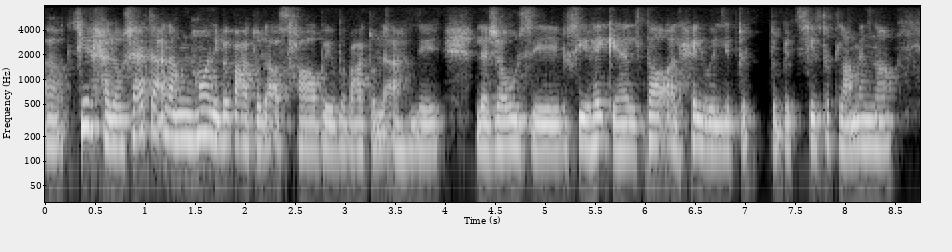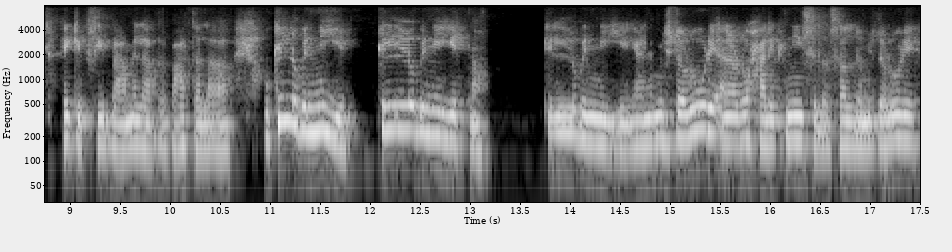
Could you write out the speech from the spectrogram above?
آه كثير حلو. ساعتها أنا من هون ببعته لأصحابي وببعته لأهلي لجوزي. بصير هيك هالطاقة الحلوة اللي بتصير تطلع منها هيك بصير بعملها ببعتها ل... وكله بالنية كله بنيتنا. كله بالنية. يعني مش ضروري أنا أروح على الكنيسة لصلي مش ضروري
